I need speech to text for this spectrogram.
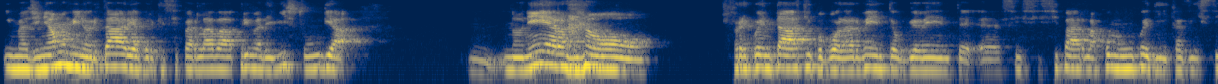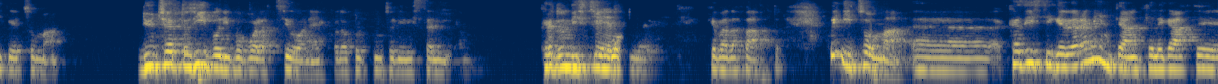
immaginiamo minoritaria, perché si parlava prima degli studia, non erano frequentati popolarmente ovviamente, eh, si, si, si, parla comunque di casistiche insomma di un certo tipo di popolazione, ecco, da quel punto di vista lì. Credo un distinguo certo. che, vada fatto. Quindi, insomma, eh, casistiche veramente anche legate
